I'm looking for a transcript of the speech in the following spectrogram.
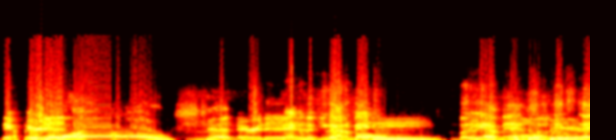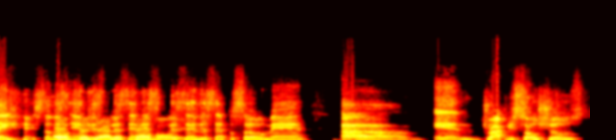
there, There's it no is. water. Oh shit! There it is. crack them if you got them, baby. Hey, But yeah, man. Full So let's, hey, so let's end this. Let's end this. Let's end this episode, man. Um, and drop your socials,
